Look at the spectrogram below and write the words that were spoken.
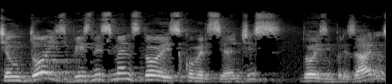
tinham dois businessmen, dois comerciantes, dois empresários,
